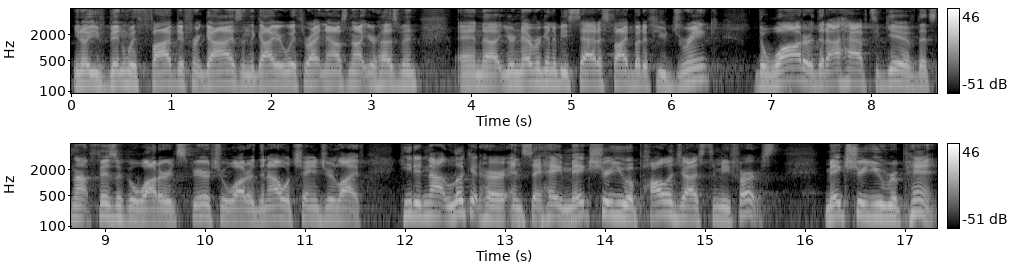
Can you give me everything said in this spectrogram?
You know, you've been with five different guys, and the guy you're with right now is not your husband, and uh, you're never going to be satisfied. But if you drink the water that I have to give, that's not physical water, it's spiritual water, then I will change your life. He did not look at her and say, Hey, make sure you apologize to me first, make sure you repent.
